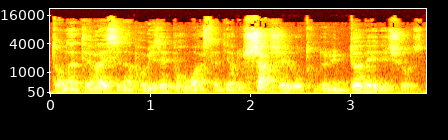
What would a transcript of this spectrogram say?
ton intérêt c'est d'improviser pour moi, c'est-à-dire de charger l'autre, de lui donner des choses.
